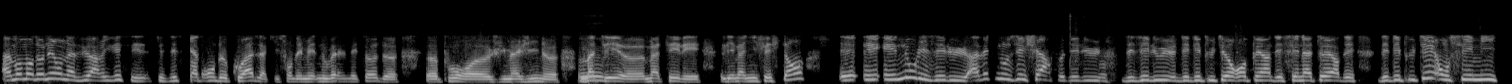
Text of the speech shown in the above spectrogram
À un moment donné, on a vu arriver ces, ces escadrons de quad là, qui sont des nouvelles méthodes pour, j'imagine, mmh. mater, les, les manifestants. Et, et, et, nous, les élus, avec nos écharpes d'élus, mmh. des élus, des députés européens, des sénateurs, des, des députés, on s'est mis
